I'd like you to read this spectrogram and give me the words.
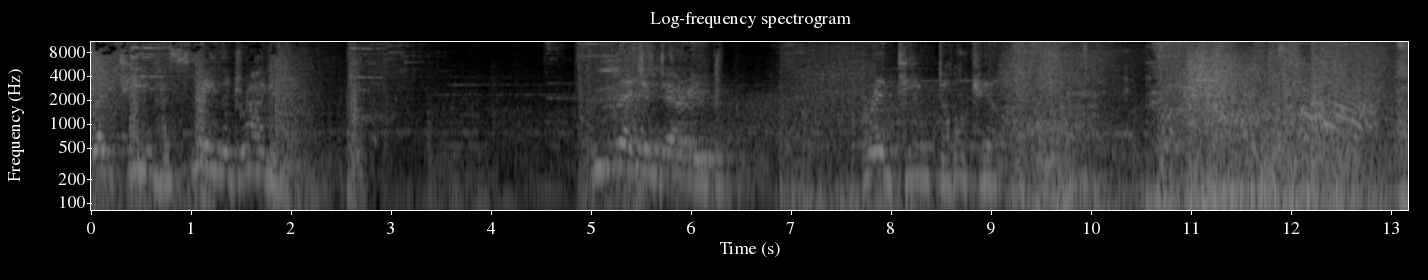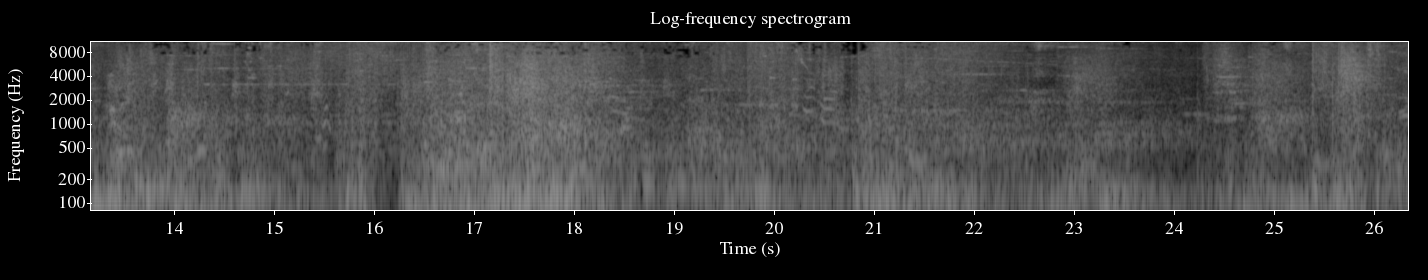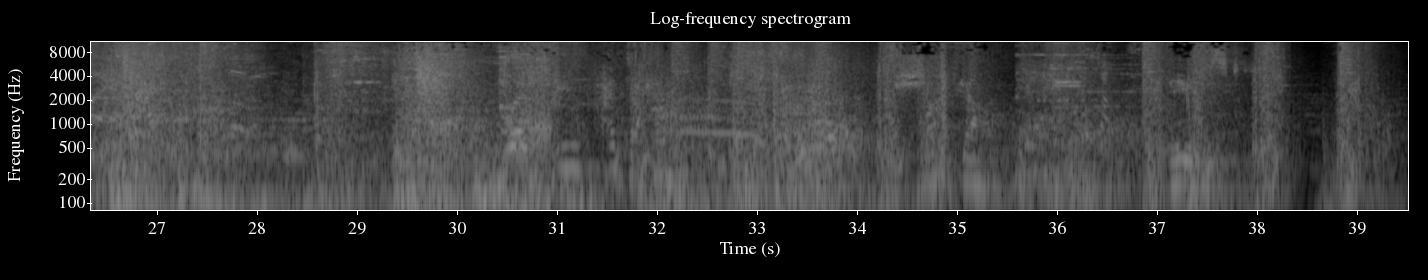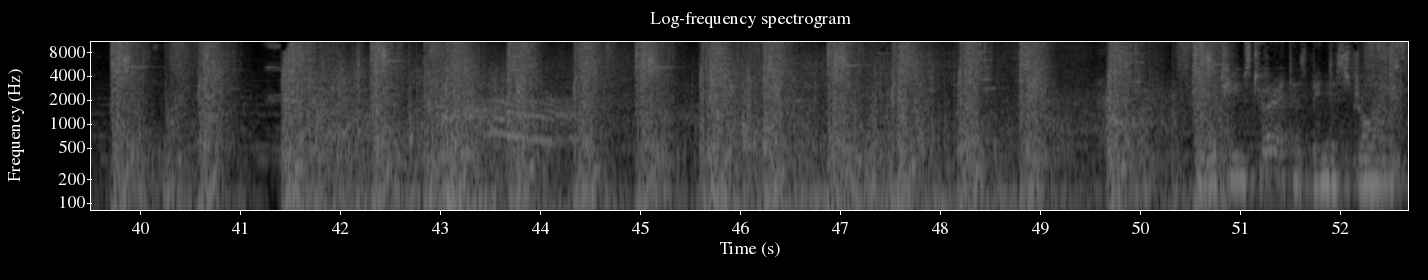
Red team has slain the dragon. Legendary. Red team double kill. Been destroyed.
